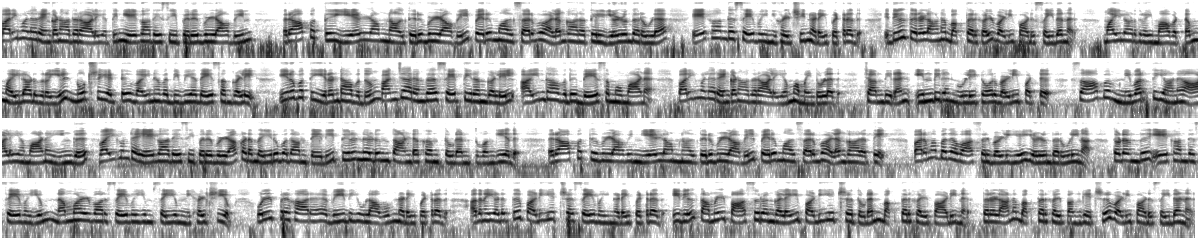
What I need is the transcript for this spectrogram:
பரிமள ரெங்கநாதர் ஆலயத்தின் ஏகாதசி பெருவிழாவின் ராப்பத்து ஏழாம் நாள் திருவிழாவில் பெருமாள் சர்வ அலங்காரத்தில் எழுந்தருள ஏகாந்த சேவை நிகழ்ச்சி நடைபெற்றது. இதில் திரளான பக்தர்கள் வழிபாடு செய்தனர். மயிலாடுதுறை மாவட்டம் மயிலாடுதுறையில் நூற்றி எட்டு வைணவ திவ்ய தேசங்களில் இருபத்தி இரண்டாவதும் பஞ்சரங்க சேத்திரங்களில் ஐந்தாவது தேசமுமான பரிமள ரெங்கநாதர் ஆலயம் அமைந்துள்ளது. சந்திரன் இந்திரன் உள்ளிட்டோர் வழிபட்டு சாபம் நிவர்த்தியான ஆலயமான இங்கு வைகுண்ட ஏகாதேசி பெருவிழா கடந்த இருபதாம் தேதி திருநெடுந்தாண்டகத்துடன் துவங்கியது. ராப்பத்து விழாவின் ஏழாம் நாள் திருவிழாவில் பெருமாள் சர்வ அலங்காரத்தில் பரமபத வாசல் வழியே எழுந்தருளினார். தொடர்ந்து ஏகாந்த சேவையும் நம்மாழ்வார் சேவையும் செய்யும் நிகழ்ச்சியும் உள்பிரகார வீதியுலாவும் நடைபெற்றது. அதனையடுத்து படியேற்ற சேவை நடைபெற்றது. இதில் தமிழ் பாசுரங்களை படியேற்றத்துடன் பக்தர்கள் பாடினர். திரளான பக்தர்கள் பங்கேற்று வழிபாடு செய்தனர்.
